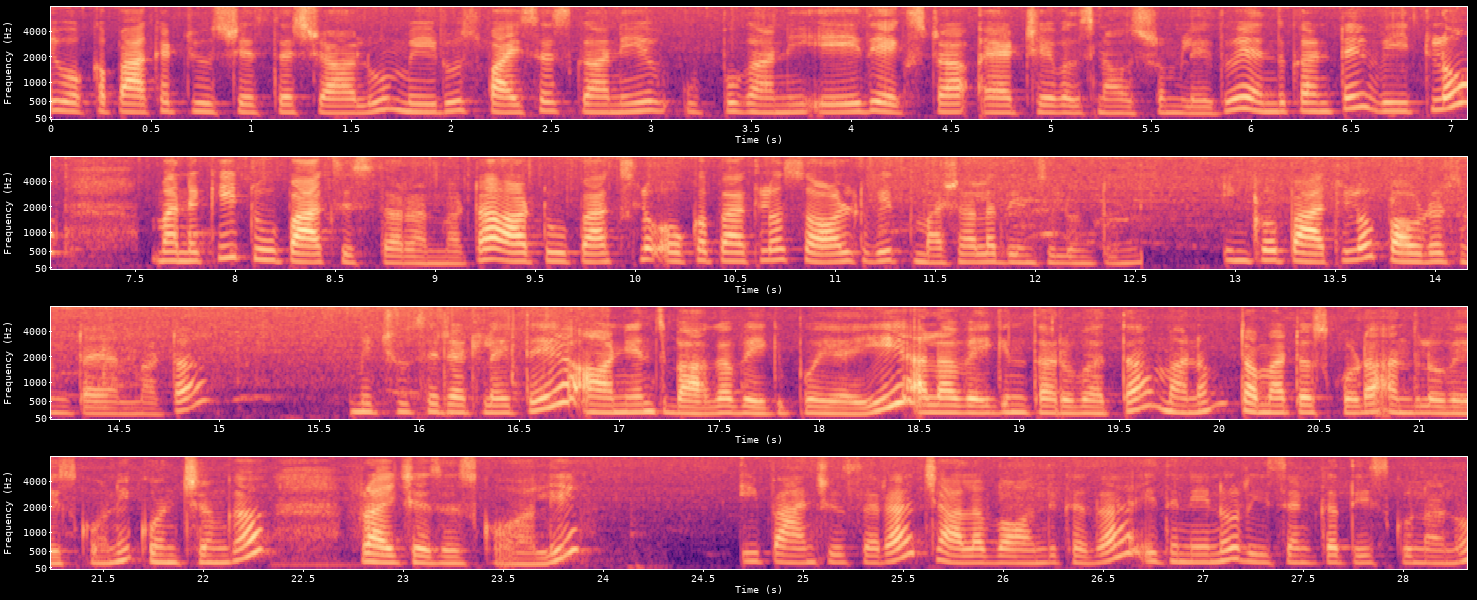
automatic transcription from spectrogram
ఈ ఒక్క ప్యాకెట్ యూస్ చేస్తే చాలు. మీరు స్పైసెస్ కానీ ఉప్పు కానీ ఏది ఎక్స్ట్రా యాడ్ చేయవలసిన అవసరం లేదు. ఎందుకంటే వీటిలో మనకి టూ ప్యాక్స్ ఇస్తారనమాట ఆ టూ ప్యాక్స్లో ఒక ప్యాక్లో సాల్ట్ విత్ మసాలా దినుసులు ఉంటుంది. ఇంకో ప్యాక్లో పౌడర్స్ ఉంటాయన్నమాట. మీరు చూసేటట్లయితే ఆనియన్స్ బాగా వేగిపోయాయి. అలా వేగిన తర్వాత మనం టమాటోస్ కూడా అందులో వేసుకొని కొంచెంగా ఫ్రై చేసేసుకోవాలి. ఈ ప్యాన్ చూసారా? చాలా బాగుంది కదా? ఇది నేను రీసెంట్గా తీసుకున్నాను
